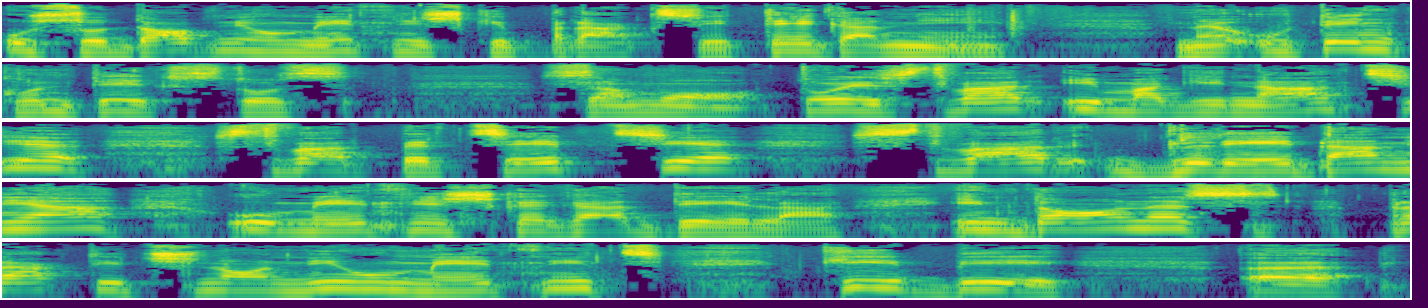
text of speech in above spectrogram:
v sodobni umetniški praksi, tega ni. Ne, v tem kontekstu samo to je stvar imaginacije, stvar percepcije, stvar gledanja umetniškega dela. In danes praktično ni umetnic, ki bi. Uh,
